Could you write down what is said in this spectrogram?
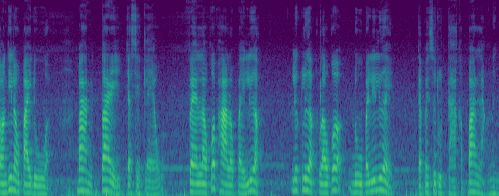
ตอนที่เราไปดูอะบ้านใกล้จะเสร็จแล้ว แฟนเราก็พาเราไปเลือก เลือกเลือกเราก็ดูไปเรื่อยๆ แต่ไปสะดุดตากับบ้านหลังหนึ่ง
